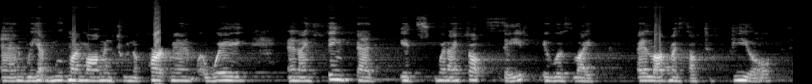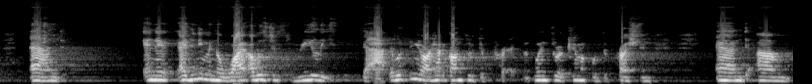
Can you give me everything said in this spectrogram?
And we had moved my mom into an apartment away. And I think that it's when I felt safe, it was like I allowed myself to feel. And, and it, I didn't even know why. I was just really sad. It was, you know, I had gone through depression, went through a chemical depression, and um,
